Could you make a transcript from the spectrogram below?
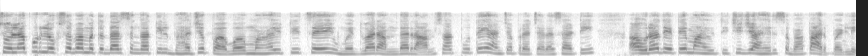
सोलापूर लोकसभा मतदारसंघातील भाजपा व महायुतीचे उमेदवार आमदार राम सातपुते यांच्या प्रचारासाठी औराद येथे महायुतीची जाहीर सभा पार पडली.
